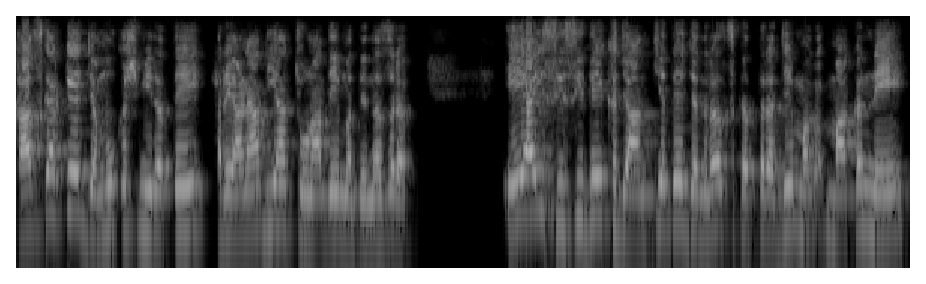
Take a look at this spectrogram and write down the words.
ਖਾਸ ਕਰਕੇ ਜੰਮੂ ਕਸ਼ਮੀਰ ਅਤੇ ਹਰਿਆਣਾ ਦੀਆਂ ਚੋਣਾਂ ਦੇ ਮੱਦੇਨਜ਼ਰ AICC ਦੇ ਖਜ਼ਾਨਚੀ ਅਤੇ ਜਨਰਲ ਸਕੱਤਰ ਅਜੇ ਮ- ਮਾਕਨ ਨੇ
